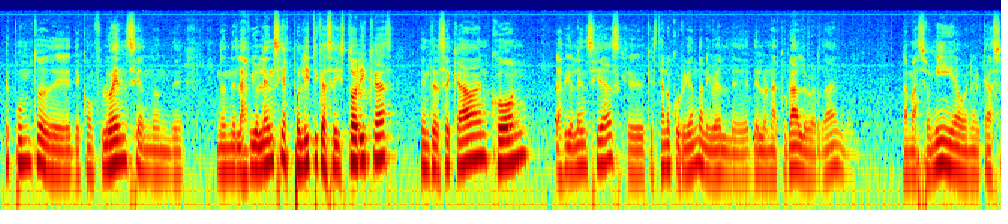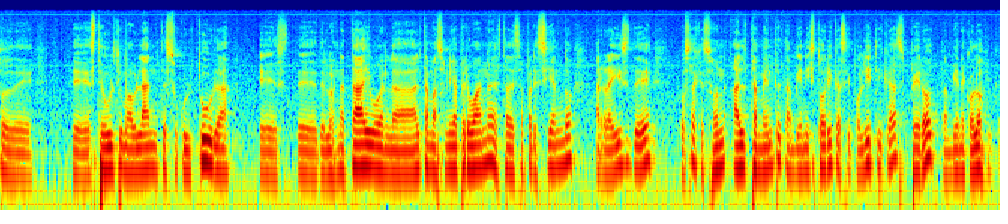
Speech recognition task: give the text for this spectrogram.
este punto de, de confluencia en donde, donde las violencias políticas e históricas se intersecaban con las violencias que, que están ocurriendo a nivel de, de, lo natural, ¿verdad? En la Amazonía o en el caso de, de este último hablante, su cultura, este, de los Nataibo en la alta Amazonía peruana está desapareciendo a raíz de cosas que son altamente también históricas y políticas, pero también ecológicas.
